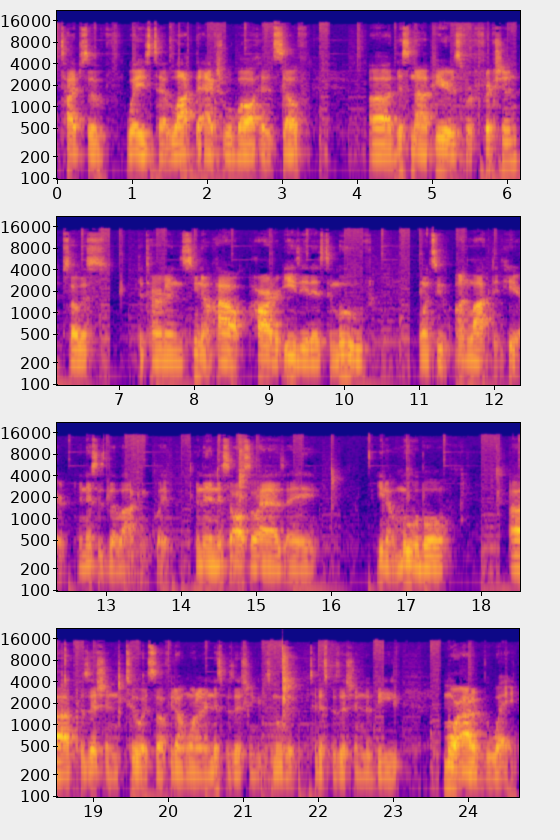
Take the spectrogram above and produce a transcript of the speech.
types of ways to lock the actual ball head itself. Uh, this knob here is for friction, so this determines you know how hard or easy it is to move once you've unlocked it here. And this is the locking plate. And then this also has a, you know, movable uh, position to it. So if you don't want it in this position, you can just move it to this position to be more out of the way.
